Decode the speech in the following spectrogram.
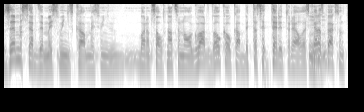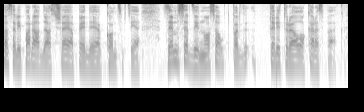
zemesardze, mēs viņus, kā mēs viņu varam saukt, Nacionālo gvardu, vēl kaut kā, bet tas ir teritoriālais mm -hmm. karaspēks, un tas arī parādās šajā pēdējā koncepcijā. Zemesardze ir nosaukta par teritoriālo karaspēku.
